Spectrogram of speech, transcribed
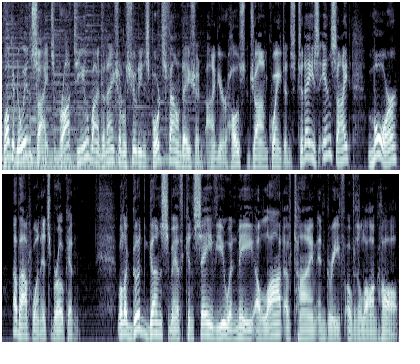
Welcome to Insights, brought to you by the National Shooting Sports Foundation. I'm your host, John Quaintance. Today's insight more about when it's broken. Well, a good gunsmith can save you and me a lot of time and grief over the long haul.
